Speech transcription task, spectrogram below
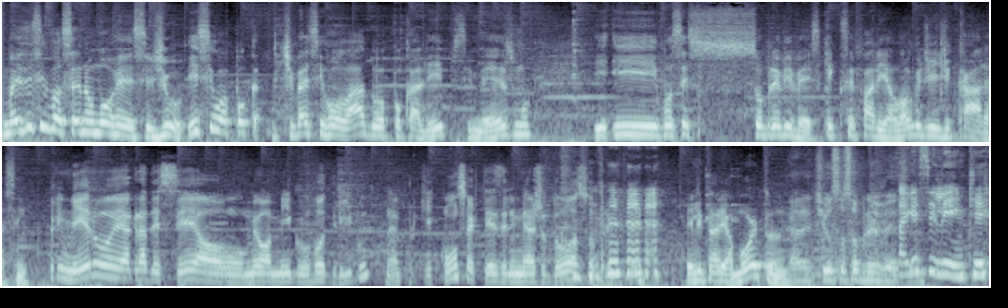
Mas e se você não morresse, Ju? E se o apoca... tivesse rolado o apocalipse mesmo e, e você sobrevivesse? O que, que você faria logo de, de cara, assim? Primeiro é agradecer ao meu amigo Rodrigo, né? Porque com certeza ele me ajudou a sobreviver. Ele estaria morto? Garantiu sua sobrevivência. Pega esse link.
